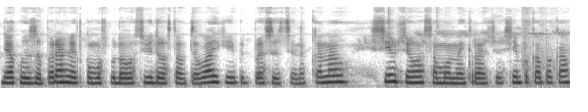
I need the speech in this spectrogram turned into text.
дякую за перегляд. Кому сподобалось відео, ставте лайки і підписуйтесь на канал. Всім всього самого найкращого. Всім пока-пока.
